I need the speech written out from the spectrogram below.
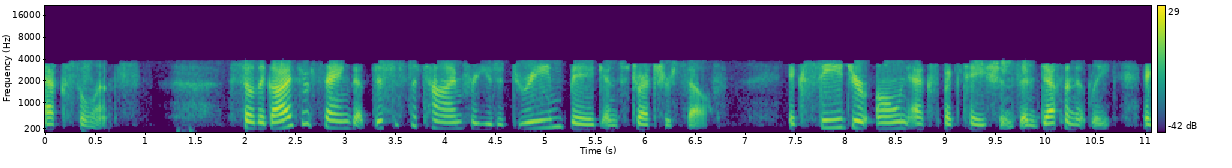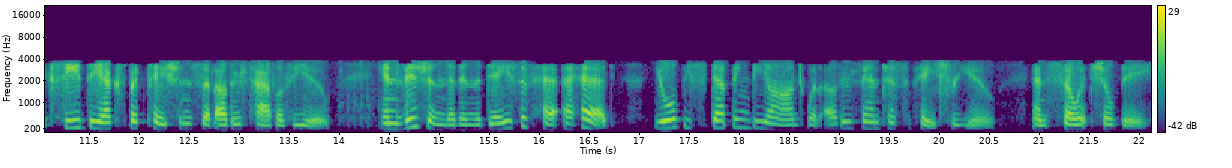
excellence. So the guides are saying that this is the time for you to dream big and stretch yourself. Exceed your own expectations and definitely exceed the expectations that others have of you. Envision that in the days he- ahead, you will be stepping beyond what others anticipate for you, and so it shall be.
